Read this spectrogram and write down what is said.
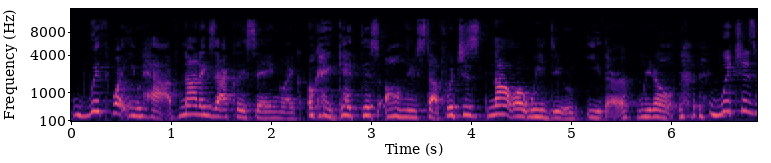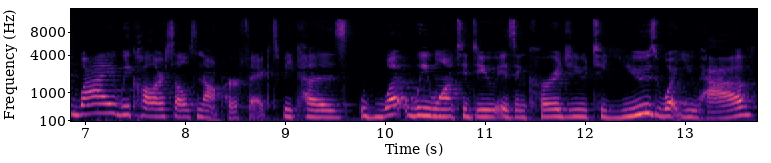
with what you have? Not exactly saying like, okay, get this all new stuff, which is not what we do either. We don't. which is why we call ourselves not perfect because what we want to do is encourage you to use what you have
